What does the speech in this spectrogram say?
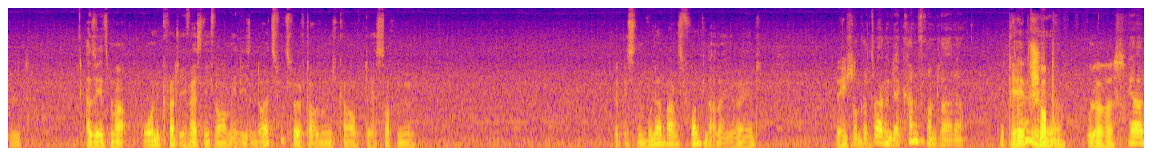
blöd. Also jetzt mal ohne Quatsch. Ich weiß nicht, warum ihr diesen Deutz für 12.000 nicht kauft. Der ist doch ein... Das ist ein wunderbares Frontladergerät. Ich wollte gerade sagen, der kann Frontlader. Der im kleine Shop? hier. Oder was? Ja,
